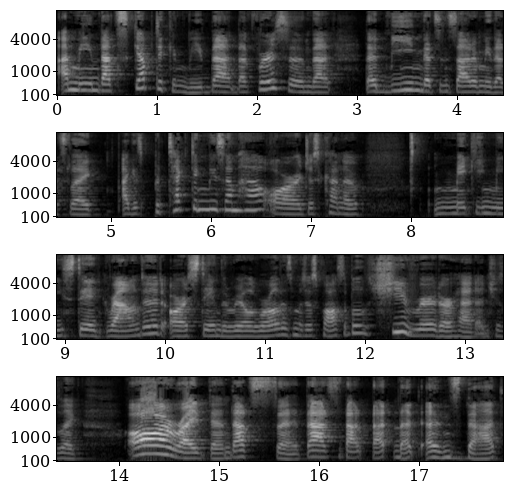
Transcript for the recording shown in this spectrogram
I mean, that skeptic in me, that that person, that that being that's inside of me, that's like, I guess, protecting me somehow, or just kind of making me stay grounded or stay in the real world as much as possible. She reared her head and she's like, all right then. That's it that's that that that ends that.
